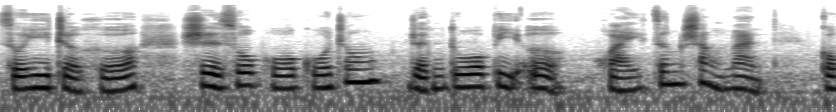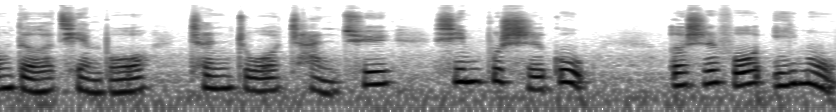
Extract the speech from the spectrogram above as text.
所以者何？是娑婆国中人多弊恶，怀增上慢，功德浅薄，嗔浊产屈，心不实故。尔时佛以母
